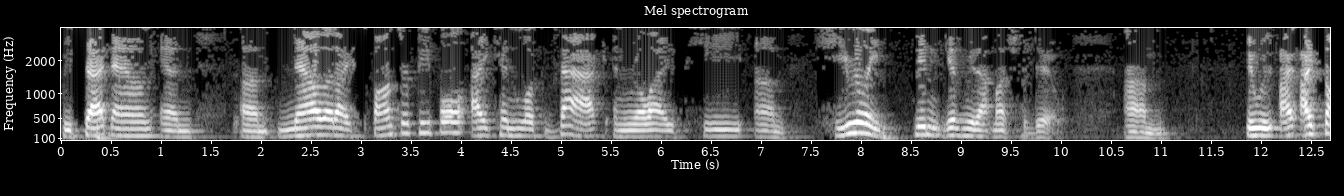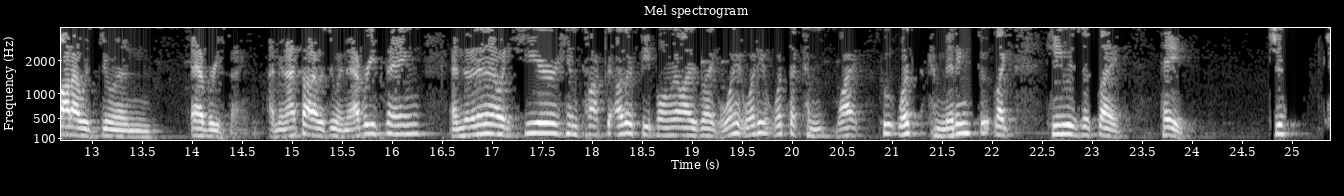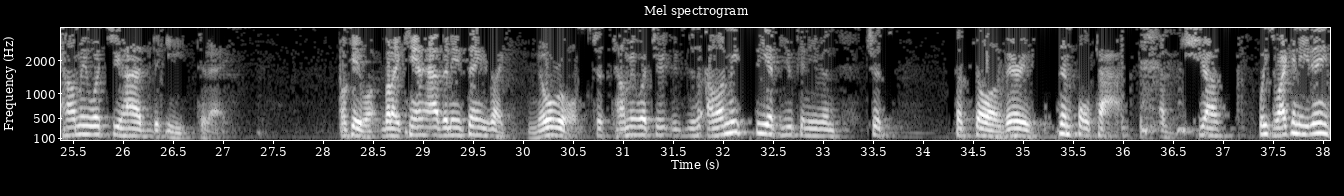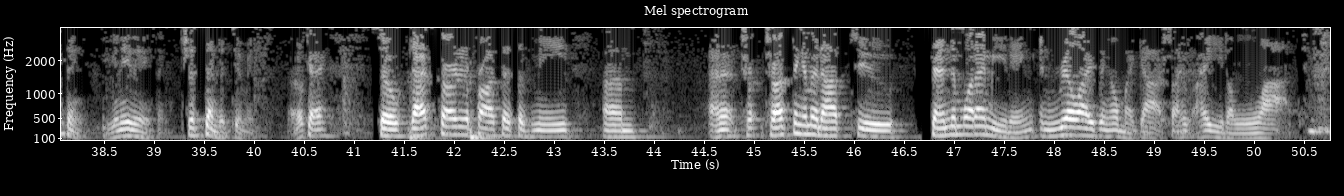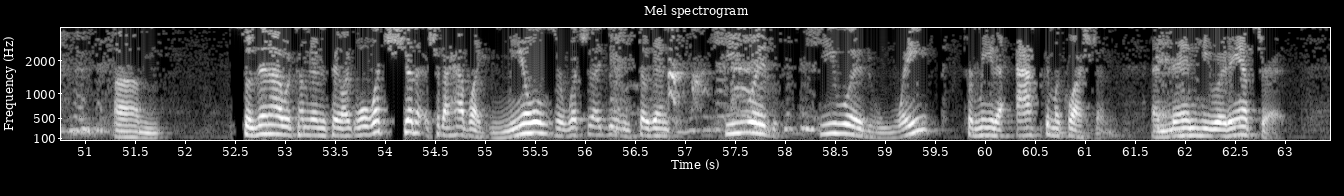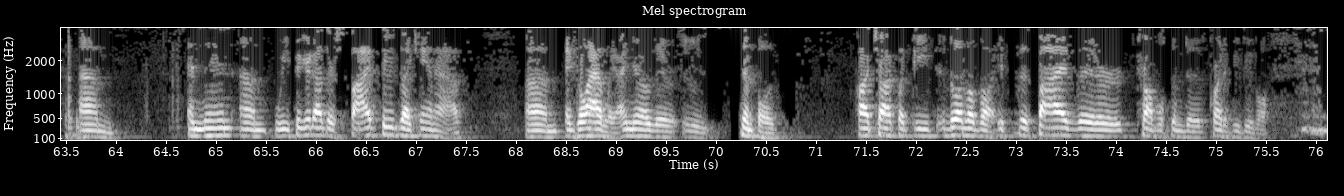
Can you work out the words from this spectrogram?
we sat down, and um, now that I sponsor people, I can look back and realize he um, he really didn't give me that much to do. Um, it was I, I thought I was doing everything. I mean, I thought I was doing everything, and then I would hear him talk to other people and realize, like, wait, what? You, what's a com- why? Who? What's committing food? Like, he was just like, hey, just tell me what you had to eat today. Okay, well, but I can't have anything. He's like, no rules. Just tell me what you. Just, uh, let me see if you can even just fulfill a very simple task of just wait. So I can eat anything. You can eat anything. Just send it to me. Okay. So that started a process of me um, tr- trusting him enough to send him what I'm eating and realizing, oh my gosh, I, I eat a lot. um, so then I would come to him and say, like, well, what should I, should I have like meals or what should I do? And so then he would he would wait for me to ask him a question, and then he would answer it. Um, and then um, we figured out there's five foods I can't have. Um, and gladly, I know there, it was simple. It's hot chocolate pizza, blah blah blah. It's the five that are troublesome to quite a few people.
